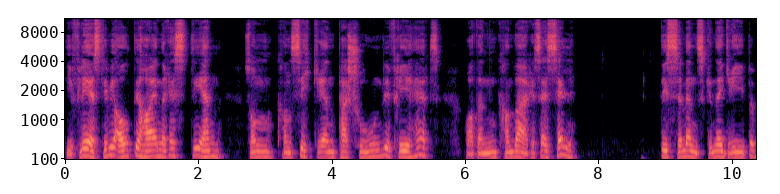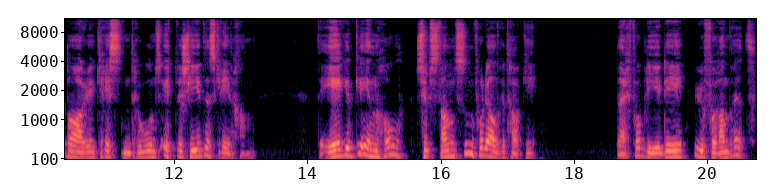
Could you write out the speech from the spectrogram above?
De fleste vil alltid ha en rest igjen som kan sikre en personlig frihet, og at den kan være seg selv. Disse menneskene griper bare kristentroens ytterside, skriver han. Det egentlige innhold, substansen, får de aldri tak i. Derfor blir de uforandret.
